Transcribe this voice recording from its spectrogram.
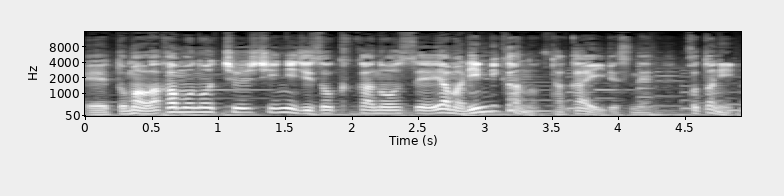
えっ、ー、と、まあ、若者を中心に持続可能性や、まあ、倫理観の高いですね、ことに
